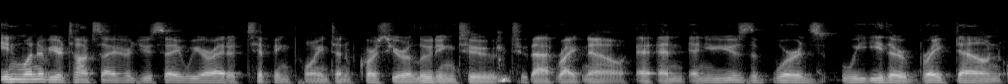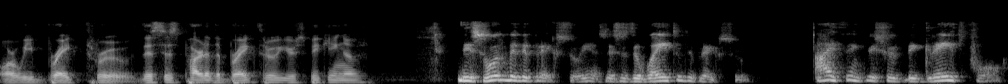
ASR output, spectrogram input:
in one of your talks, I heard you say we are at a tipping point, and of course, you're alluding to to that right now. And and, and you use the words "we either break down or we break through." This is part of the breakthrough you're speaking of. This would be the breakthrough. Yes, this is the way to the breakthrough. I think we should be grateful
